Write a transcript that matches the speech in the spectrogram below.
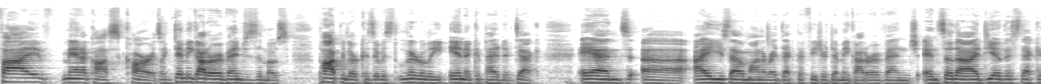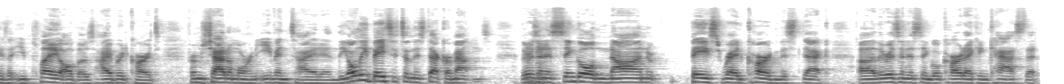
five mana cost cards. Like Demigod of Revenge is the most popular because it was literally in a competitive deck. And uh, I used to have a mono red deck that featured Demigod of Revenge. And so the idea of this deck is that you play all those hybrid cards from Shadowmoor and Eventide. And the only basics in this deck are mountains. There isn't mm-hmm. a single non base red card in this deck. Uh, there isn't a single card I can cast that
